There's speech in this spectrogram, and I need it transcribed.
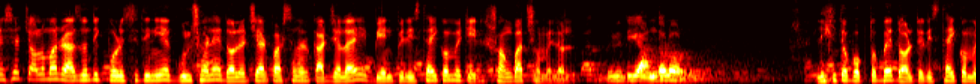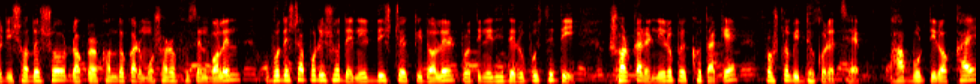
দেশের চলমান রাজনৈতিক পরিস্থিতি নিয়ে গুলশানে দলের চেয়ারপারসনের কার্যালয়ে বিএনপির স্থায়ী কমিটির সংবাদ সম্মেলন। বিরোধী আন্দোলন। লিখিত বক্তব্যে দলটির স্থায়ী কমিটির সদস্য ডক্টর খন্দকার মোশাররফ হোসেন বলেন উপদেষ্টা পরিষদে নির্দিষ্ট একটি দলের প্রতিনিধিদের উপস্থিতি সরকারের নিরপেক্ষতাকে প্রশ্নবিদ্ধ করেছে। ভাবমূর্তি রক্ষায়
